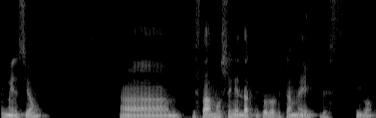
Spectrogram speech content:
en mención. estábamos en el artículo, ahorita me les digo.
